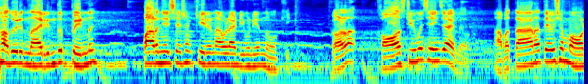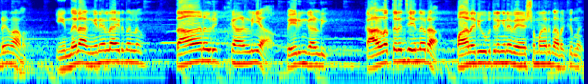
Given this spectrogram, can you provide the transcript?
അതൊരു നരിന്ത് പെണ്ണ്. പറഞ്ഞ ശേഷം കിരൺ അവളെ അടിമുടിയെ നോക്കി. കൊള്ളാം. കോസ്റ്റ്യൂം ചേഞ്ച് ആയല്ലോ. അപ്പൊ താൻ അത്യാവശ്യം മോഡേൺ ആണ്. ഇന്നലെ അങ്ങനെയല്ലായിരുന്നല്ലോ. താൻ ഒരു കള്ളിയാ പേരും കള്ളി. കള്ളത്തരം ചെയ്യുന്നവരാ പല രൂപത്തിൽ ഇങ്ങനെ വേഷം മാറി നടക്കുന്നത്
